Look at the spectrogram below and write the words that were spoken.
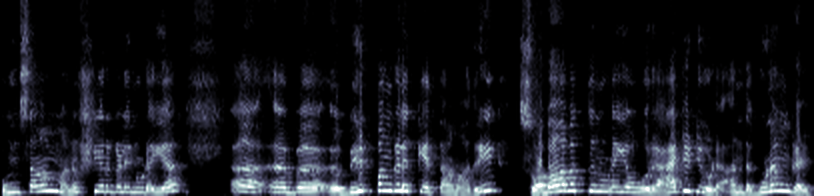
பும்சாம் மனுஷியர்களினுடைய விருப்பங்களுக்கு ஏத்த மாதிரி ஸ்வபாவத்தினுடைய ஒரு ஆட்டிடியூடு அந்த குணங்கள்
